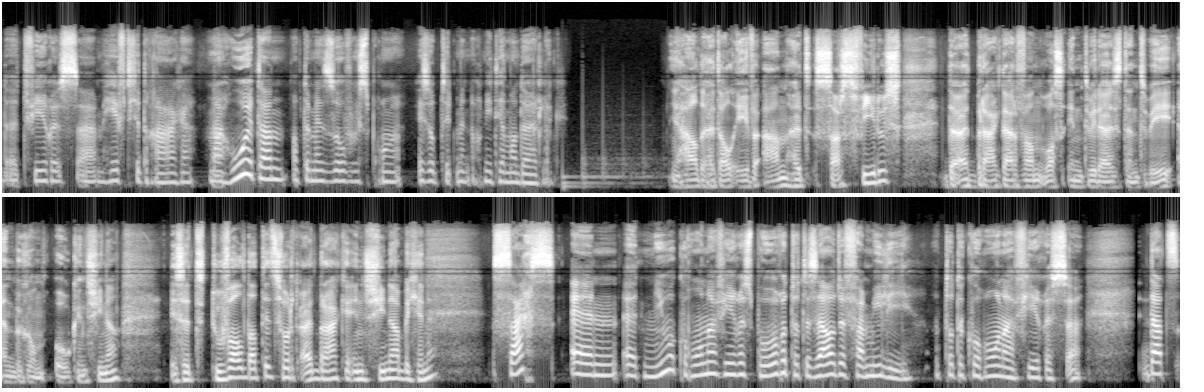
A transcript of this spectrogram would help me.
het virus ehm, heeft gedragen. Maar hoe het dan op de mens is overgesprongen, is op dit moment nog niet helemaal duidelijk. Je haalde het al even aan, het SARS-virus. De uitbraak daarvan was in 2002 en begon ook in China. Is het toeval dat dit soort uitbraken in China beginnen? SARS en het nieuwe coronavirus behoren tot dezelfde familie, tot de coronavirussen. Dat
